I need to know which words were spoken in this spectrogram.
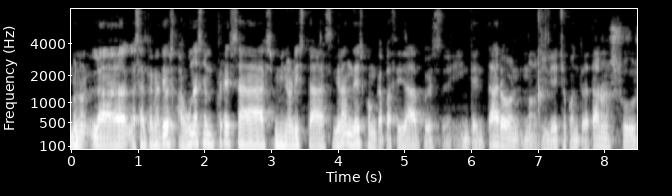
Bueno, las alternativas, algunas empresas minoristas grandes con capacidad, pues eh, intentaron y de hecho contrataron sus,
